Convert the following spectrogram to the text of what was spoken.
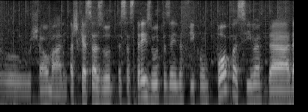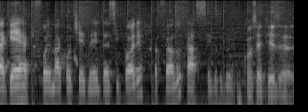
o O'Malley. Acho que essas lutas, essas três lutas ainda ficam um pouco acima da, da guerra que foi Michael Chandler e Dustin Poirier. Foi uma luta sem dúvida nenhuma. Com certeza.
